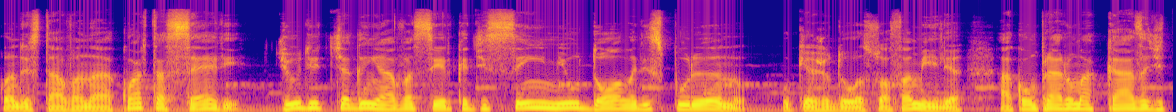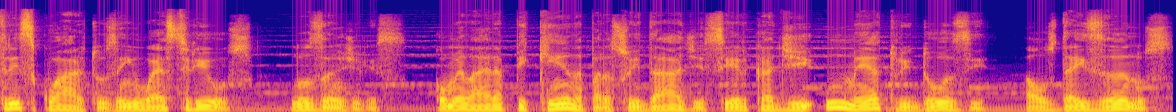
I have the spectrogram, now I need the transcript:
Quando estava na quarta série, Judith já ganhava cerca de 100 mil dólares por ano, o que ajudou a sua família a comprar uma casa de três quartos em West Hills, Los Angeles. Como ela era pequena para sua idade, cerca de 1,12m, aos 10 anos,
